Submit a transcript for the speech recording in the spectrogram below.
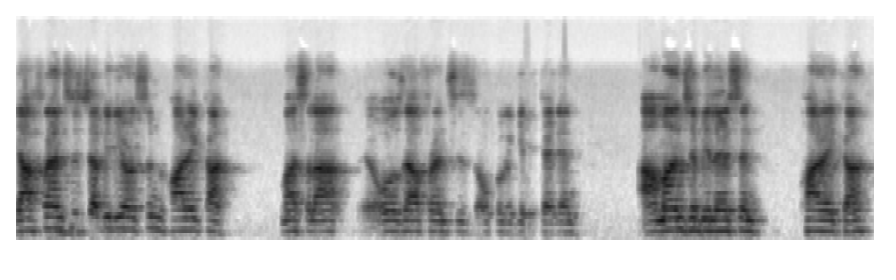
Ya Fransızca biliyorsun harika. Mesela e, özel Fransız okulu gittirdin. Almanca bilirsin harika.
